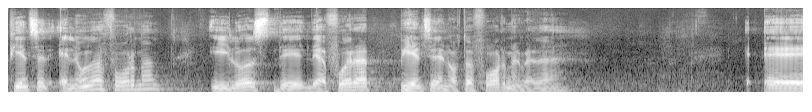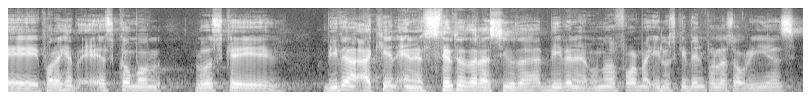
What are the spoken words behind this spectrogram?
piensan en una forma, y los de, afuera piensen en otra forma, ¿verdad? Eh, por ejemplo, es como los que viven aquí en, el centro de la ciudad viven en una forma y los que viven por las orillas,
